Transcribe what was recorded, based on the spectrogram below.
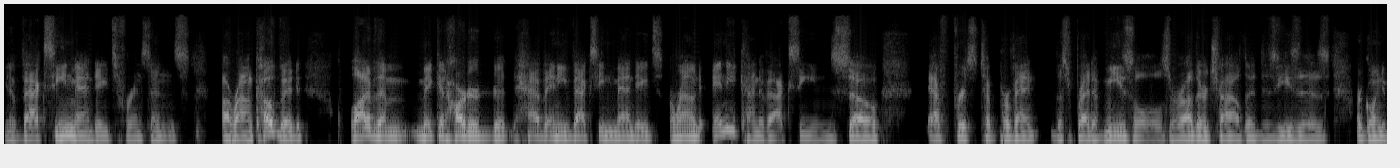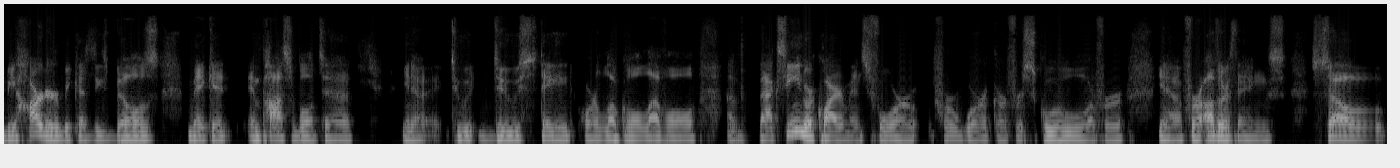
you know vaccine mandates for instance around covid a lot of them make it harder to have any vaccine mandates around any kind of vaccines. So efforts to prevent the spread of measles or other childhood diseases are going to be harder because these bills make it impossible to you know to do state or local level of vaccine requirements for for work or for school or for you know for other things. So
